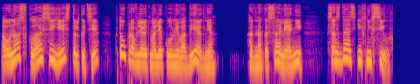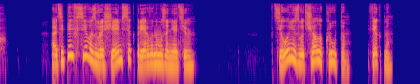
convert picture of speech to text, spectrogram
А у нас в классе есть только те, кто управляют молекулами воды и огня. Однако сами они создать их не в силах. А теперь все возвращаемся к прерванному занятию. В теории звучало круто, эффектно,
